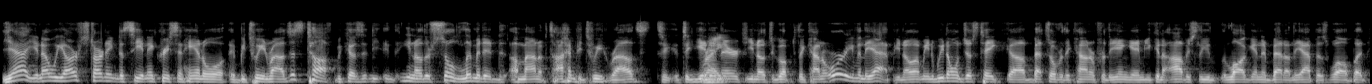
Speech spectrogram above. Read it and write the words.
Yeah, you know, we are starting to see an increase in handle between rounds. It's tough because you know there's so limited amount of time between rounds to, to get right. in there, you know, to go up to the counter or even the app. You know, I mean, we don't just take uh, bets over the counter for the in game. You can obviously log in and bet on the app as well. But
